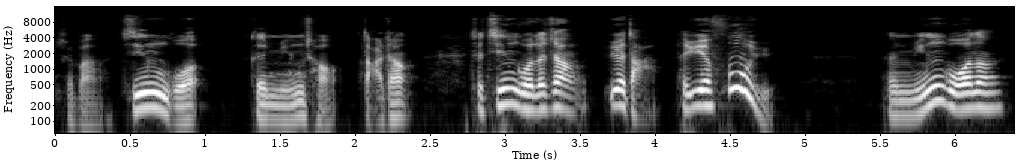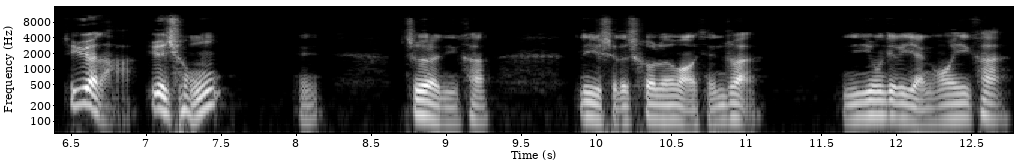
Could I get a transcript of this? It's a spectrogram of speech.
是吧？金国跟明朝打仗，这金国的仗越打他越富裕，那民国呢就越打越穷。哎，这你看历史的车轮往前转，你用这个眼光一看，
